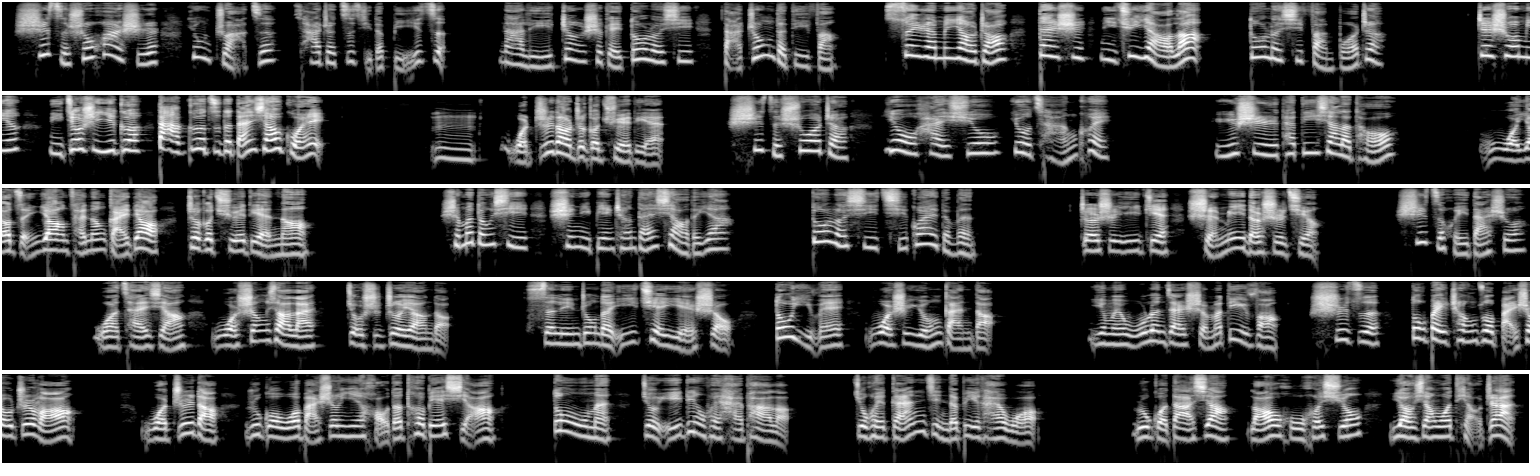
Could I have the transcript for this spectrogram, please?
狮子说话时用爪子擦着自己的鼻子，那里正是给多萝西打中的地方。虽然没咬着，但是你去咬了。多萝西反驳着：“这说明……”你就是一个大个子的胆小鬼。嗯，我知道这个缺点。狮子说着，又害羞又惭愧。于是他低下了头。我要怎样才能改掉这个缺点呢？什么东西使你变成胆小的呀？多萝西奇怪地问。这是一件神秘的事情。狮子回答说：“我猜想，我生下来就是这样的。森林中的一切野兽都以为我是勇敢的，因为无论在什么地方，狮子都被称作百兽之王。我知道，如果我把声音吼得特别响，动物们就一定会害怕了，就会赶紧的避开我。”如果大象、老虎和熊要向我挑战，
